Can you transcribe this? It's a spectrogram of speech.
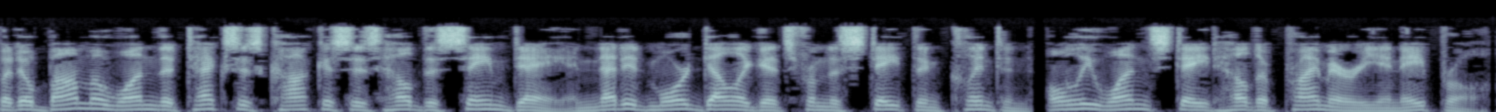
but Obama won the Texas caucuses held the same day and netted more delegates from the state than Clinton. Only one state held a primary in April.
